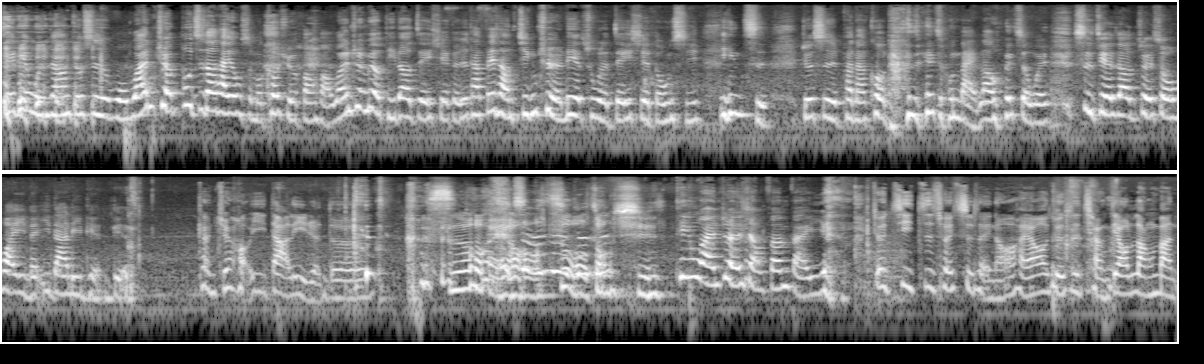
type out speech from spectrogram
这篇文章就是我完全不知道他用什么科学方法，完全没有提到这一些，可是他非常精确的列出了这一些东西，因此就是 panna cotta 这种奶酪会成为世界上最受欢迎的意大利甜点。感觉好意大利人的 思维哦，自我中心。听完就很想翻白眼，就既自吹自擂，然后还要就是强调浪漫。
